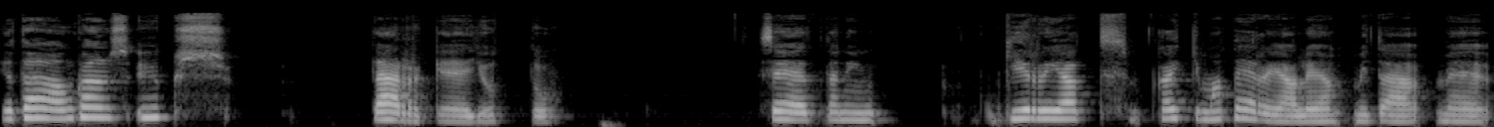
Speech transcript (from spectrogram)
Ja tämä on myös yksi tärkeä juttu. Se, että niin kirjat, kaikki materiaalia, mitä me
